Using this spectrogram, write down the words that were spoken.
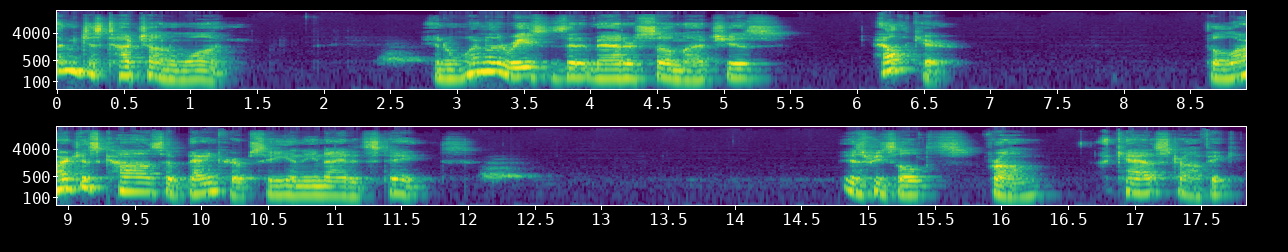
Let me just touch on one. And one of the reasons that it matters so much is healthcare. The largest cause of bankruptcy in the United States is results from a catastrophic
